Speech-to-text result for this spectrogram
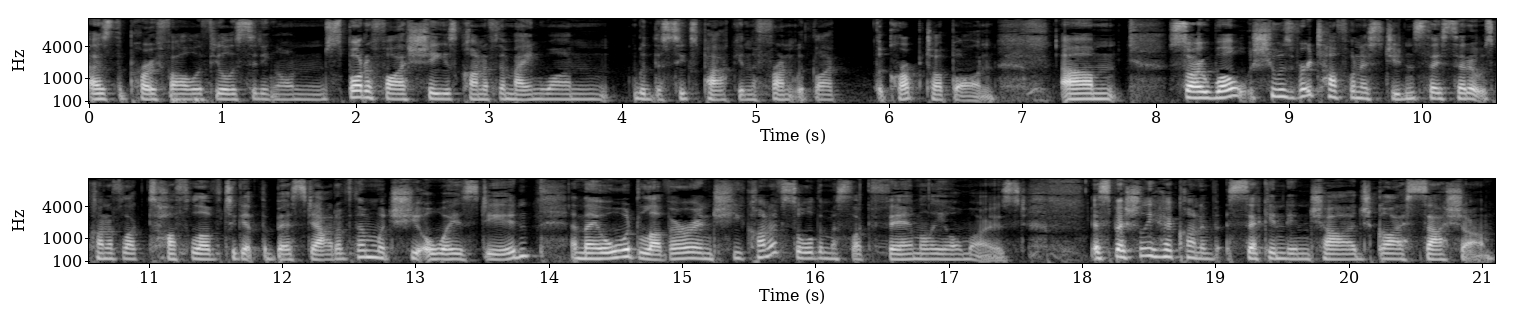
as the profile if you're listening on Spotify. She's kind of the main one with the six pack in the front with like the crop top on. Um, so, well, she was very tough on her students. They said it was kind of like tough love to get the best out of them, which she always did. And they all would love her. And she kind of saw them as like family almost, especially her kind of second in charge guy, Sasha.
